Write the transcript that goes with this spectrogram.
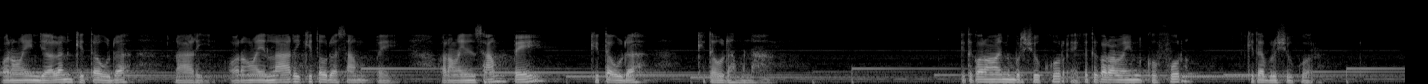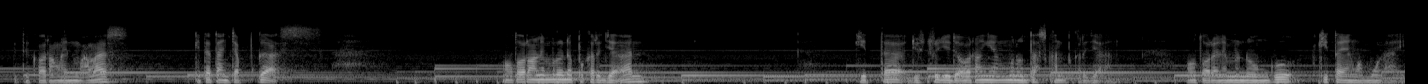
Orang lain jalan kita udah lari. Orang lain lari kita udah sampai. Orang lain sampai kita udah kita udah menang. Ketika orang lain bersyukur eh ketika orang lain kufur kita bersyukur. Ketika orang lain malas kita tancap gas. Waktu orang lain menunda pekerjaan kita justru jadi orang yang menuntaskan pekerjaan waktu orang lain menunggu kita yang memulai.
